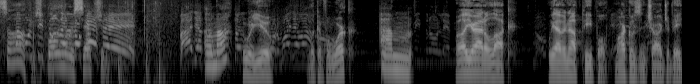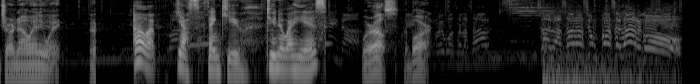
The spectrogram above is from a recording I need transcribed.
Piss off, you're spoiling the reception. Omar? Who are you? Looking for work? Um, Well, you're out of luck. We have enough people. Marco's in charge of HR now anyway. Oh, uh, yes, thank you. Do you know where he is? Where else? The bar. Salazar hace un pase largo.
